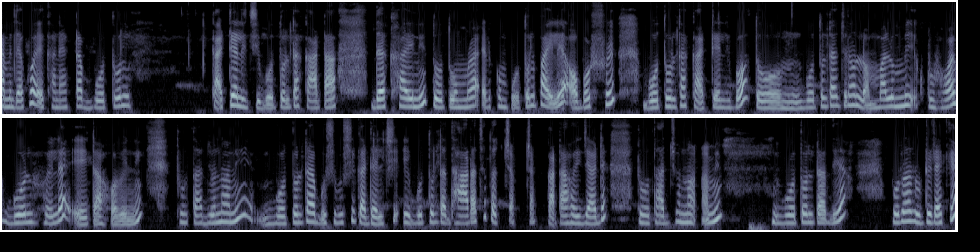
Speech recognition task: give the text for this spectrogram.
আমি দেখো এখানে একটা বোতল কাটিয়ে নিচ্ছি। বোতলটা কাটা দেখায়নি তো তোমরা এরকম বোতল পাইলে অবশ্যই বোতলটা কাটিয়ে নিব। তো বোতলটার জন্য লম্বা লম্বি একটু হয়, গোল হইলে এটা হবে নি তো তার জন্য আমি বোতলটা বসে বসে কাটিয়ে নিচ্ছি। এই বোতলটা ধার আছে তো চাক কাটা হয়ে যাবে। তো তার জন্য আমি বোতলটা দিয়ে পুরো রুটিটাকে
